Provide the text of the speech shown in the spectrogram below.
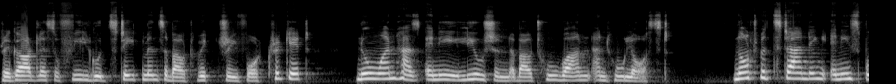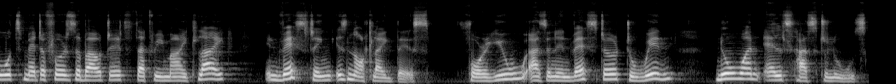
Regardless of feel good statements about victory for cricket, no one has any illusion about who won and who lost. Notwithstanding any sports metaphors about it that we might like, Investing is not like this. For you, as an investor, to win, no one else has to lose.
